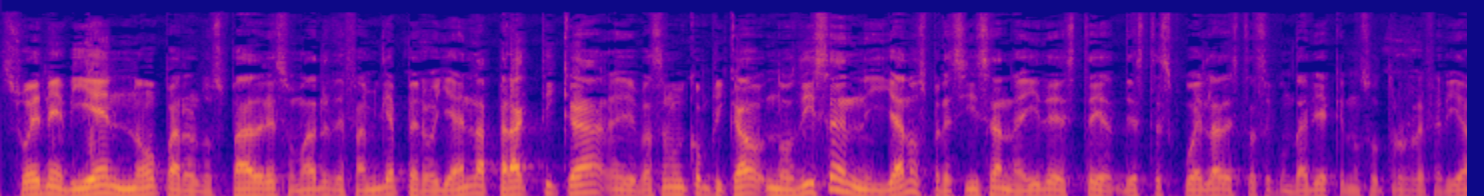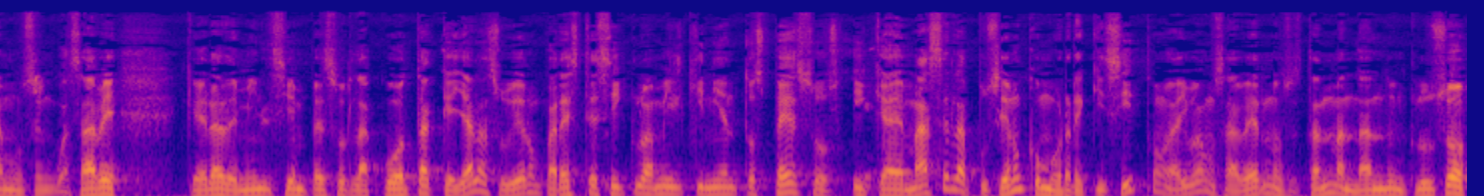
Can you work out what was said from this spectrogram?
suene bien, ¿no? Para los padres o madres de familia, pero ya en la práctica eh, va a ser muy complicado. Nos dicen y ya nos precisan ahí de este, de esta escuela, de esta secundaria que nosotros referíamos en Guasave, que era de mil cien pesos la cuota, que ya la subieron para este ciclo a mil quinientos pesos y que además se la pusieron como requisito. Ahí vamos a ver, nos están mandando incluso,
